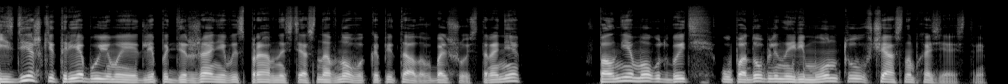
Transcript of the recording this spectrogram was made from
Издержки, требуемые для поддержания в исправности основного капитала в большой стране, вполне могут быть уподоблены ремонту в частном хозяйстве.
